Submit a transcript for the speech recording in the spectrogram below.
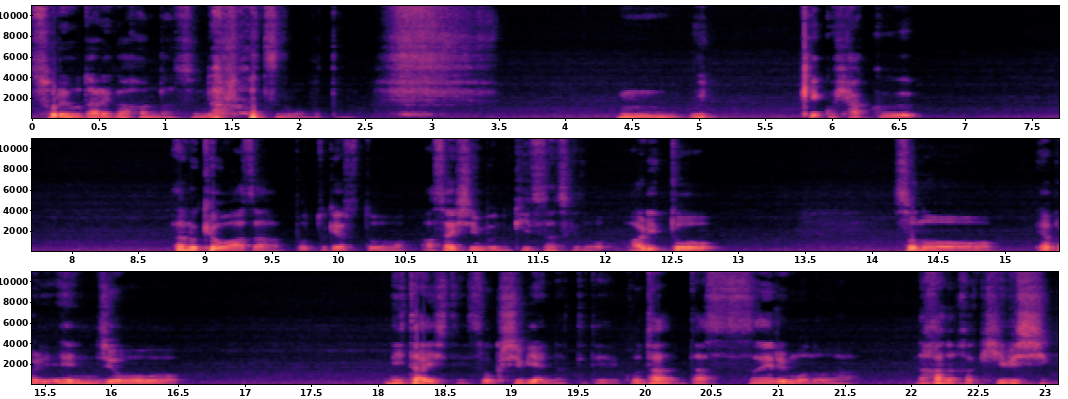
それを誰が判断するんだろうなっていうのも思ったな。うん。結構100、あの、今日朝、ポッドキャスト、朝日新聞の聞いてたんですけど、割と、その、やっぱり炎上に対してすごくシビアになってて、こうだ出せるものがなかなか厳しい、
